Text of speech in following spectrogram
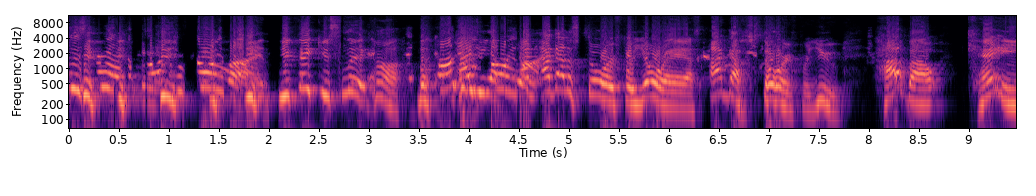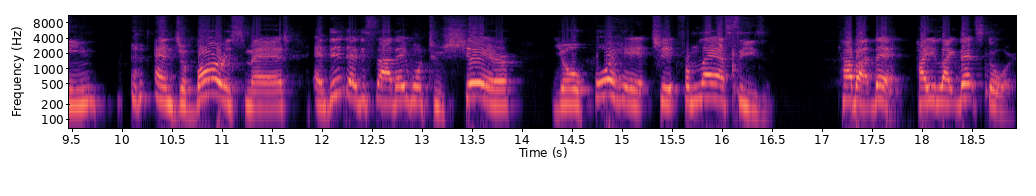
just saying, it's a powerful storyline. You think you slick, huh? But how you like. I, I got a story for your ass. I got a story for you. How about Cane and Jabari smash, and then they decide they want to share your forehead chick from last season? How about that? How you like that story?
